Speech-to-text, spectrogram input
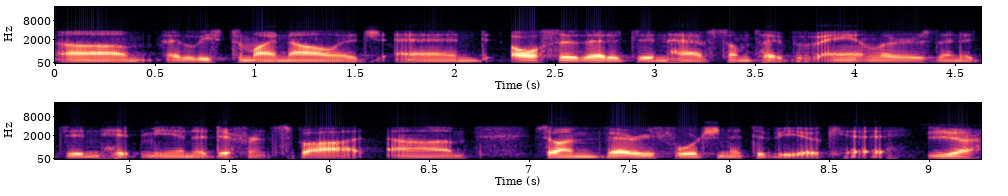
um, at least to my knowledge, and also that it didn't have some type of antlers, and it didn't hit me in a different spot. Um, so I'm very fortunate to be okay. Yeah.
